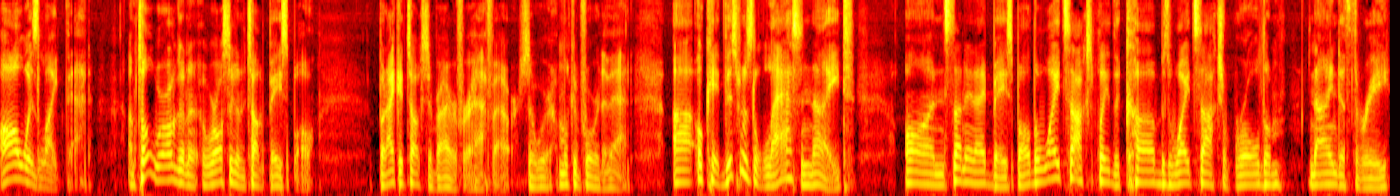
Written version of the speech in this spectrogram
Always like that. I'm told we're all going to. We're also going to talk baseball but I could talk Survivor for a half hour. So I'm looking forward to that. Uh, okay, this was last night on Sunday Night Baseball. The White Sox played the Cubs. White Sox rolled them nine to three,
